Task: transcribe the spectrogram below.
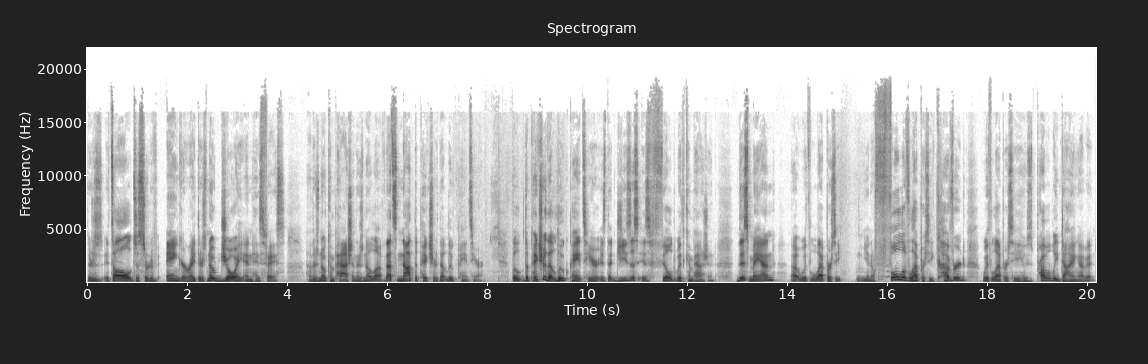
there's, it's all just sort of anger, right? There's no joy in his face. Uh, there's no compassion, there's no love. That's not the picture that Luke paints here. The, the picture that Luke paints here is that Jesus is filled with compassion. This man uh, with leprosy, you know, full of leprosy, covered with leprosy, who's probably dying of it,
